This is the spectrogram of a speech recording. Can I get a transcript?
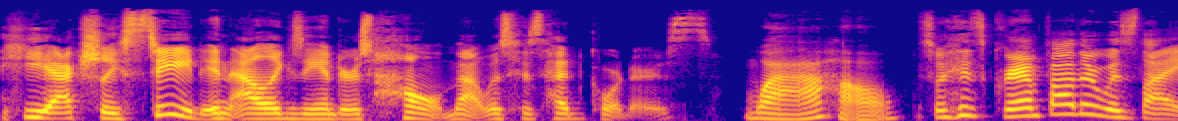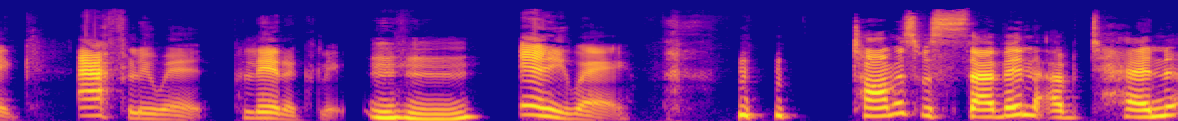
he actually stayed in Alexander's home. That was his headquarters. Wow. So his grandfather was like affluent politically. Mm-hmm. Anyway, Thomas was seven of 10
